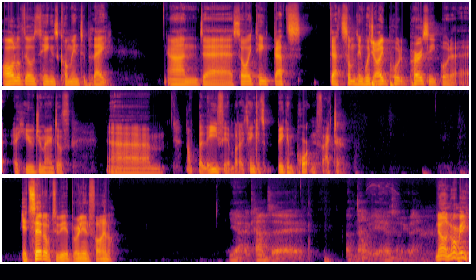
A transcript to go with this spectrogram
All of those things come into play, and uh, so I think that's that's something which I put personally put a, a huge amount of um, not belief in, but I think it's a big important factor. It's set up to be a brilliant final. Yeah, I can't. Uh, I've no idea how it's going to go down. No, nor me.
